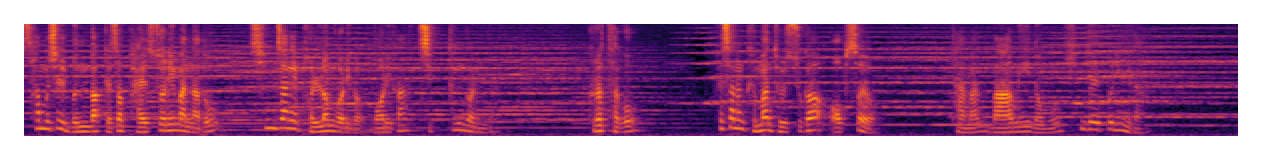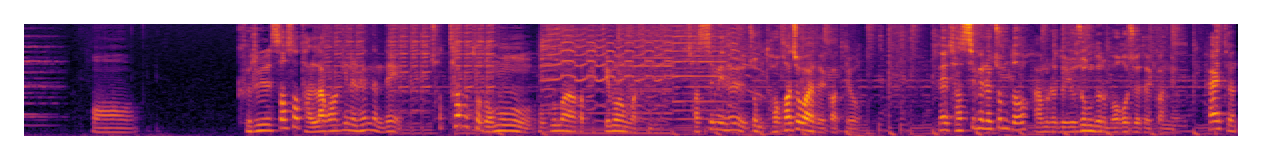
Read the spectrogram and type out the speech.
사무실 문 밖에서 발소리만 나도 심장이 벌렁거리고 머리가 지끈거립니다. 그렇다고 회사는 그만둘 수가 없어요. 다만 마음이 너무 힘들 뿐입니다. 어 글을 써서 달라고 하기는 했는데 초타부터 너무 고구마가 100개 먹은 것 같은데 자스민을 좀 더 가져와야 될 것 같아요 네 자스민을 좀 더 아무래도 요 정도는 먹어줘야 될 것 같네요 하여튼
